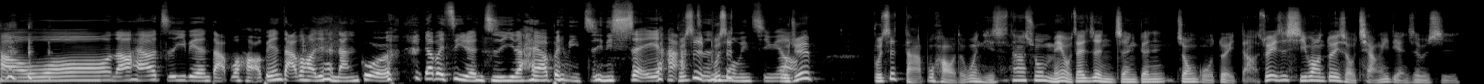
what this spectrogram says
好哦，然后还要质疑别人打不好，别人打不好已经很难过了，要被自己人质疑了，还要被你质疑，你谁呀？不是不是莫名其妙。我觉得不是打不好的问题，是他说没有在认真跟中国对打，所以是希望对手强一点，是不是？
